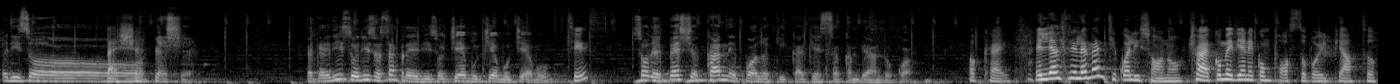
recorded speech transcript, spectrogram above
riso Pesce. Perché il riso, riso sempre riso, cebu, cebu, cebu. Sì? Solo il pesce, carne e pollo che, che sta cambiando qua. Ok. E gli altri elementi quali sono? Cioè, come viene composto poi il piatto?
